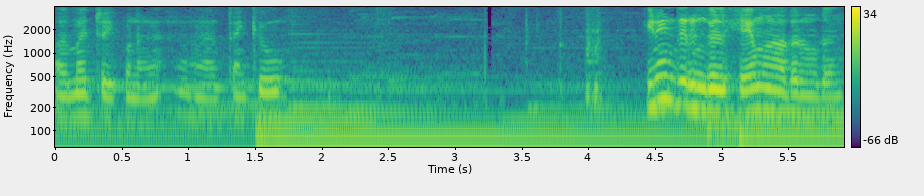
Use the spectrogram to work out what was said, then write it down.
அது மாதிரி ட்ரை பண்ணுங்கள் தேங்க்யூ இணைந்திருங்கள் ஹேமநாதனுடன்.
